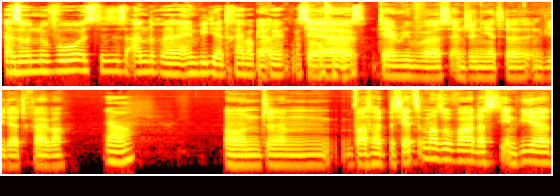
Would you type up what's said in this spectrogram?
Also Nouveau ist dieses andere Nvidia-Treiberprojekt, Ja, was da offen der, ist. der reverse-engineerte Nvidia-Treiber. Ja. Und ähm, was halt bis jetzt immer so war, dass die Nvidia,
